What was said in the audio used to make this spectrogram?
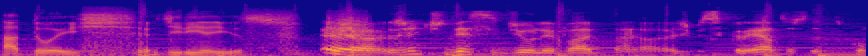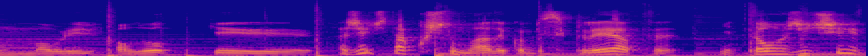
a dois, eu diria isso. É, a gente decidiu levar as bicicletas, como o Maurílio falou, porque a gente está acostumado com a bicicleta, então a gente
